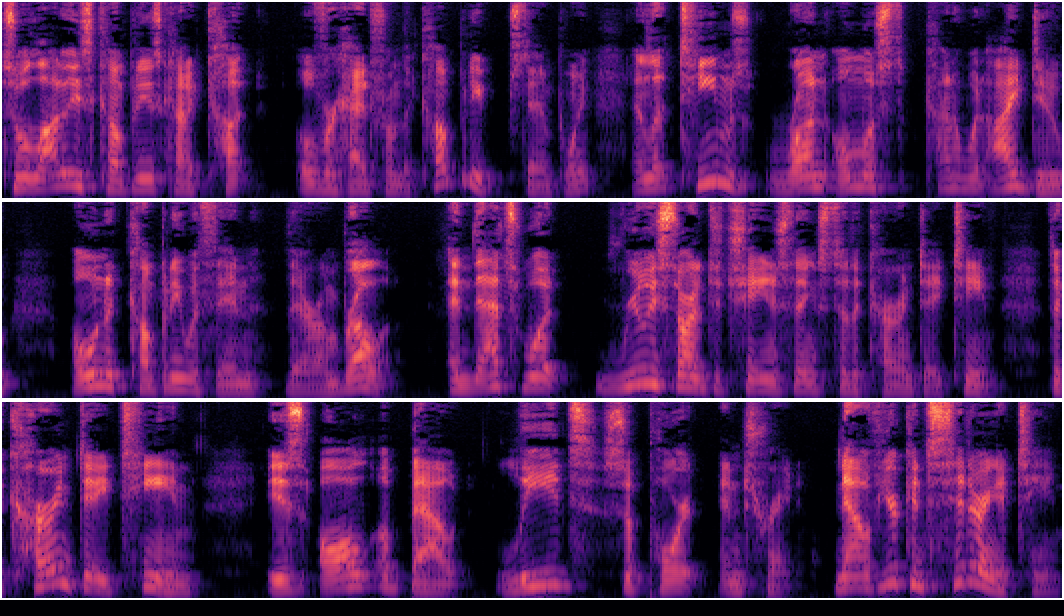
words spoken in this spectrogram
So a lot of these companies kind of cut overhead from the company standpoint and let teams run almost kind of what I do, own a company within their umbrella. And that's what really started to change things to the current day team. The current day team is all about leads, support, and training. Now, if you're considering a team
